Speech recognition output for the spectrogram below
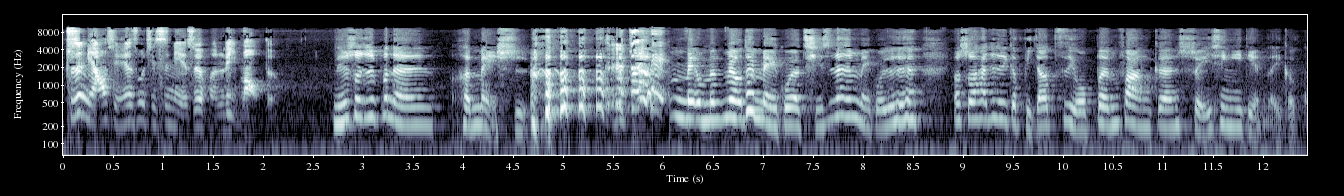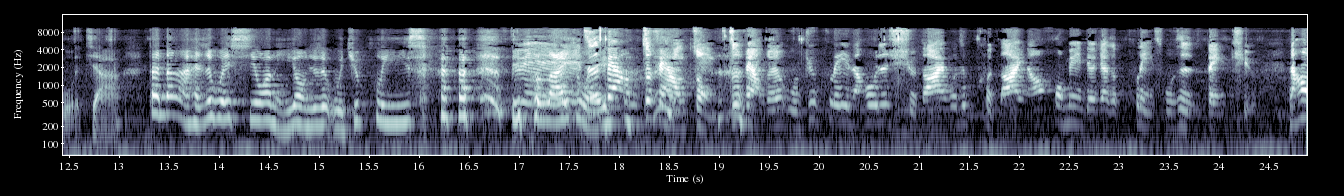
就是你要显现出其实你也是很礼貌的。你是说就是不能很美式？对，没我们没有对美国有歧视，但是美国就是要说它就是一个比较自由奔放跟随性一点的一个国家，但当然还是会希望你用就是 Would you please be polite 这是非常这非常重，这非常重要。Would you please，然后或者 Should I，或者 Could I，然后后面一定要加个 Please 或是 Thank you。然后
